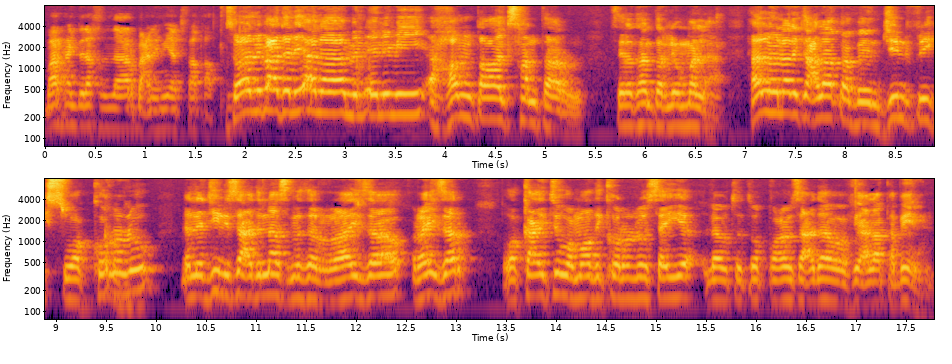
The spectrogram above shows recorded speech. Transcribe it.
ما راح نقدر نأخذ إلا أربع أنميات فقط. السؤال اللي بعده لي أنا من أنمي هانتر إكس هانتر سيرة هانتر اليوم ملها هل هنالك علاقة بين جين فريكس وكورولو؟ لأن جين يساعد الناس مثل رايزر رايزر وكايتو وماضي كورولو سيء لو تتوقعون سعادة وفي علاقة بينهم.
